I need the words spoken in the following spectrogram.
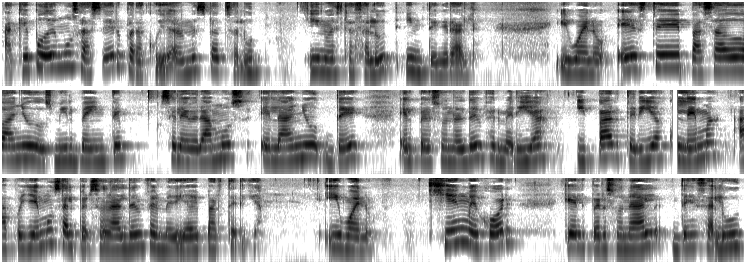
a qué podemos hacer para cuidar nuestra salud y nuestra salud integral. Y bueno, este pasado año 2020 celebramos el año de el personal de enfermería y partería. Lema, apoyemos al personal de enfermería y partería. Y bueno, ¿quién mejor que el personal de salud,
